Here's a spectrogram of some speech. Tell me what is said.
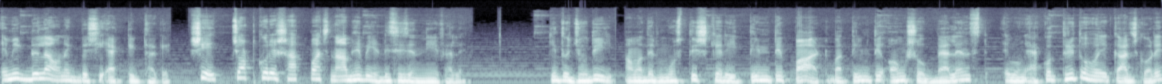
এমিকডেলা অনেক বেশি অ্যাক্টিভ থাকে। সে চট করে সাত পাঁচ না ভেবে ডিসিশন নিয়ে ফেলে। কিন্তু যদি আমাদের মস্তিষ্কের এই তিনটে পার্ট বা তিনটে অংশ ব্যালেন্সড এবং একত্রিত হয়ে কাজ করে,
